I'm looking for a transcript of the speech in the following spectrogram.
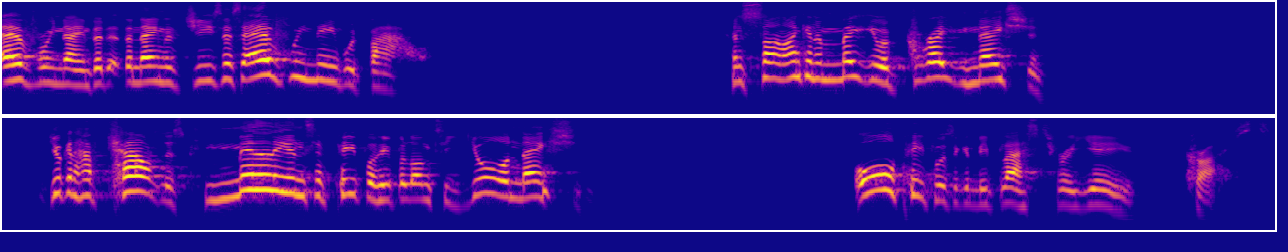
every name, that at the name of Jesus, every knee would bow. And son, I'm going to make you a great nation. You're going to have countless, millions of people who belong to your nation. All peoples are going to be blessed through you, Christ.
